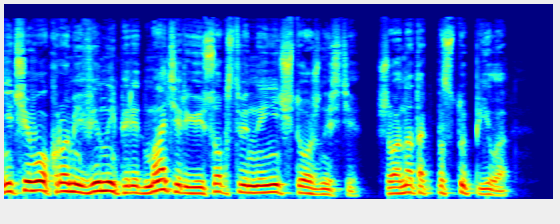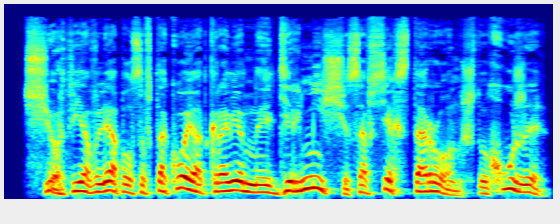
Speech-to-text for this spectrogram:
Ничего, кроме вины перед матерью и собственной ничтожности, что она так поступила. Черт, я вляпался в такое откровенное дерьмище со всех сторон, что хуже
